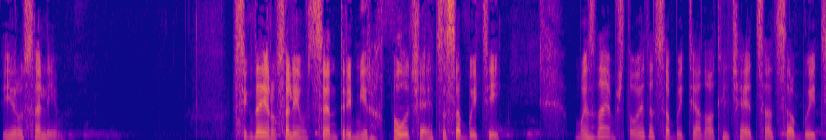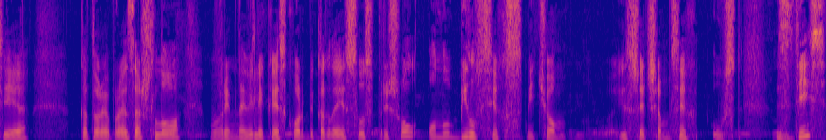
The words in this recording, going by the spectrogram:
Иерусалим. Всегда Иерусалим в центре мира, получается, событий. Мы знаем, что это событие, оно отличается от события, которое произошло во времена Великой Скорби. Когда Иисус пришел, Он убил всех с мечом, исшедшим с их уст. Здесь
